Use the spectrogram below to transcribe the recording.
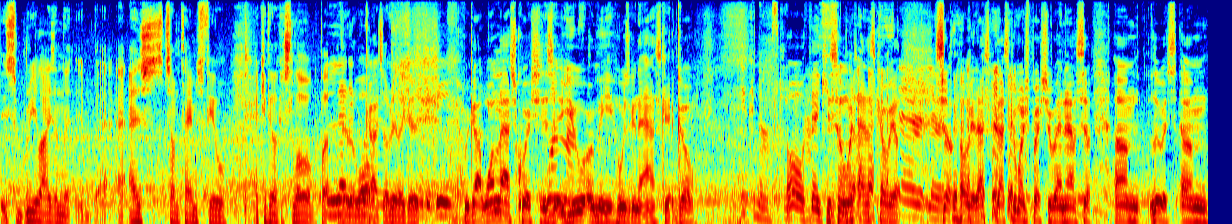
it's realizing that it is sometimes feel it can feel like a slog, but Let the it rewards are really good. Let it be. We got one last question. Is One it you or me? Who's going to ask it? Go. You can ask him. Oh, thank you so much, Anas Kabil. Stare. So, okay, that's that's too much pressure right now. So, um, Lewis, um,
